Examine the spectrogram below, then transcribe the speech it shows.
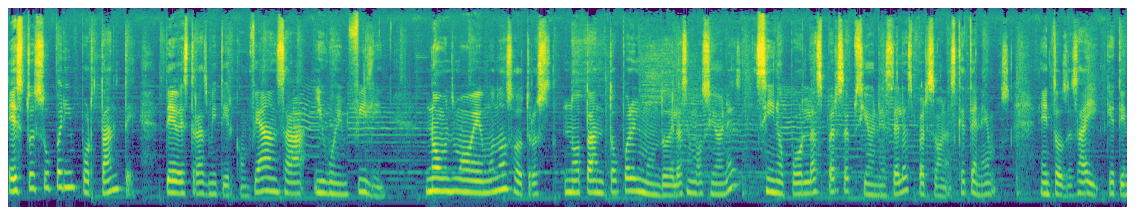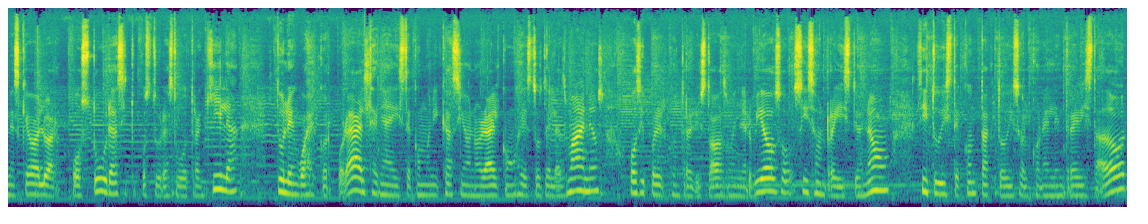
esto es súper importante. Debes transmitir confianza y buen feeling nos movemos nosotros no tanto por el mundo de las emociones, sino por las percepciones de las personas que tenemos. Entonces ahí que tienes que evaluar postura, si tu postura estuvo tranquila, tu lenguaje corporal, si añadiste comunicación oral con gestos de las manos, o si por el contrario estabas muy nervioso, si sonreíste o no, si tuviste contacto visual con el entrevistador,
